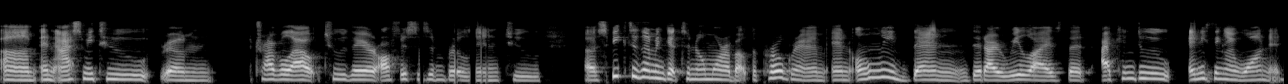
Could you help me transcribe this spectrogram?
um, and asked me to um, travel out to their offices in Berlin to uh, speak to them and get to know more about the program. And only then did I realize that I can do anything I wanted.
